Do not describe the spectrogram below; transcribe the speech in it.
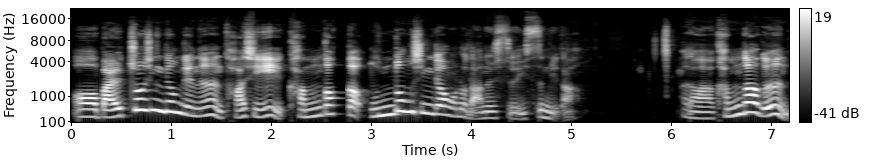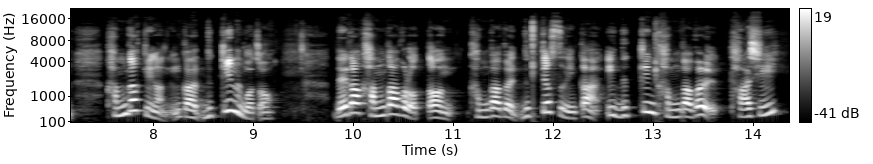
어, 말초신경계는 다시 감각과 운동신경으로 나눌 수 있습니다. 아, 감각은 감각기관, 그러니까 느끼는 거죠. 내가 감각을 어떤 감각을 느꼈으니까 이 느낀 감각을 다시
